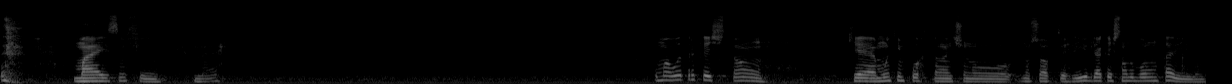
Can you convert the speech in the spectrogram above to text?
Mas, enfim. Né? Uma outra questão que é muito importante no, no software livre é a questão do voluntarismo.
